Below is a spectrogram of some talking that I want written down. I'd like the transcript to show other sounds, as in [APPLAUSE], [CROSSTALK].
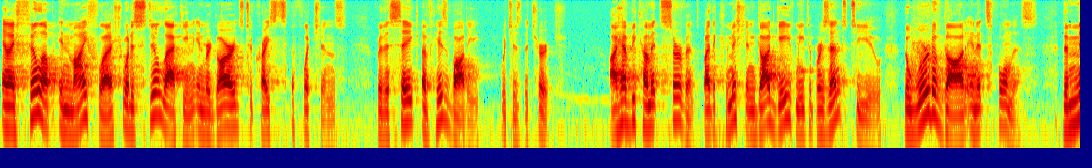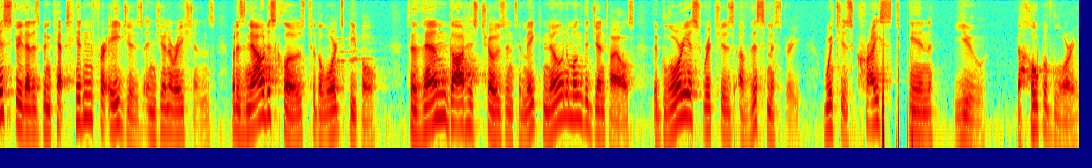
and I fill up in my flesh what is still lacking in regards to Christ's afflictions for the sake of his body, which is the church. I have become its servant by the commission God gave me to present to you the Word of God in its fullness, the mystery that has been kept hidden for ages and generations, but is now disclosed to the Lord's people. To them, God has chosen to make known among the Gentiles the glorious riches of this mystery, which is Christ in you, the hope of glory.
